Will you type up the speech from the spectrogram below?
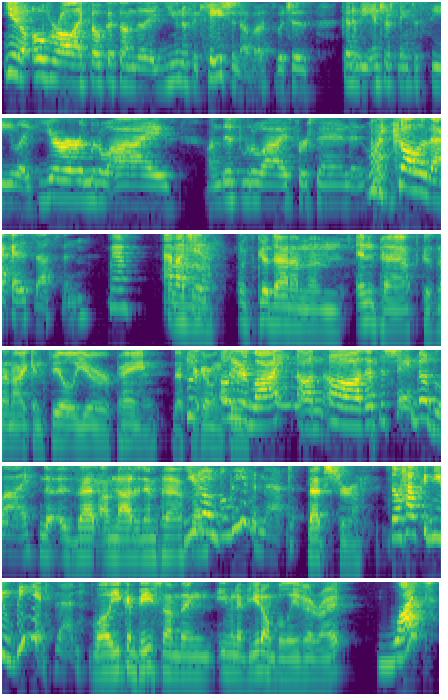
you know, overall I focus on the unification of us, which is going to be interesting to see like your little eyes on this little eyes person and like all of that kind of stuff. And yeah, how about uh, you? It's good that I'm an empath because then I can feel your pain that you're going oh, through. Oh, you're lying on. Oh, that's a shame. Don't lie. Is that I'm not an empath? You then? don't believe in that. That's true. So how can you be it then? Well, you can be something even if you don't believe it, right? What?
